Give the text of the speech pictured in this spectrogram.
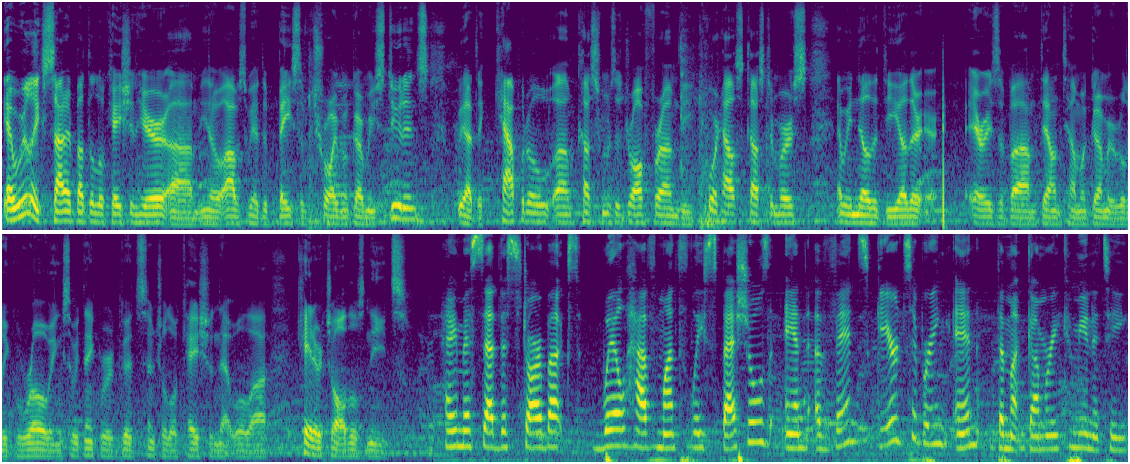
Yeah, we're really excited about the location here. Um, you know, obviously we have the base of Troy Montgomery students. We have the Capitol um, customers to draw from, the courthouse customers, and we know that the other areas of um, downtown Montgomery are really growing. So we think we're a good central location that will uh, cater to all those needs. Hamas said the Starbucks will have monthly specials and events geared to bring in the Montgomery community.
